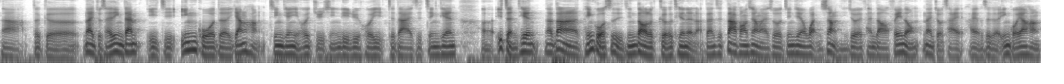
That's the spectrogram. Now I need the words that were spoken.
那这个耐久财订单以及英国的央行今天也会举行利率会议，这大概是今天呃一整天。那当然苹果是已经到了隔天的了，但是大方向来说，今天晚上你就会看到非农、耐久财还有这个英国央行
